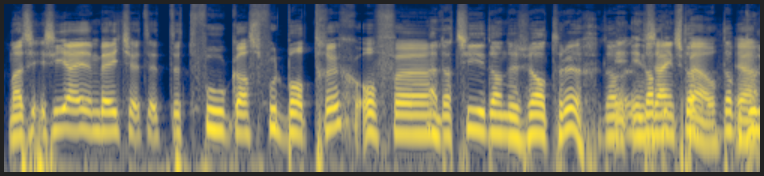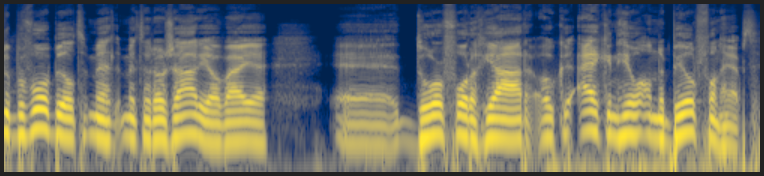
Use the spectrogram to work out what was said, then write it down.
Maar zie, zie jij een beetje het, het, het full gas voetbal terug? Of, eh, Nou, dat zie je dan dus wel terug. Dat, In- in dat, zijn dat- spel, Dat, bedoel ik bijvoorbeeld met, met de Rosario, waar je eh, door vorig jaar ook eigenlijk een heel ander beeld van hebt.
